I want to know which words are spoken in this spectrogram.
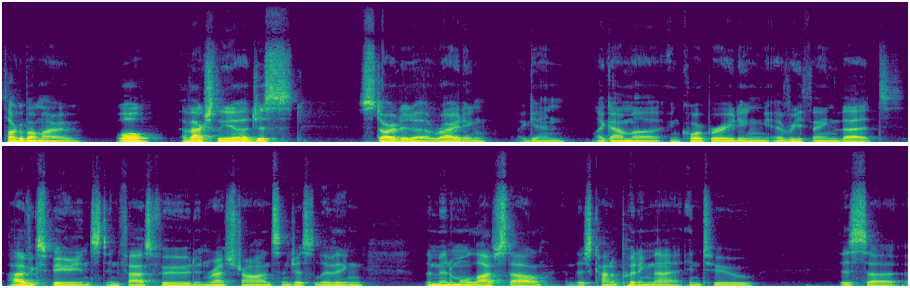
talk about my. Well, I've actually uh, just started uh, writing again. Like I'm uh, incorporating everything that I've experienced in fast food and restaurants and just living the minimal lifestyle and just kind of putting that into this uh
